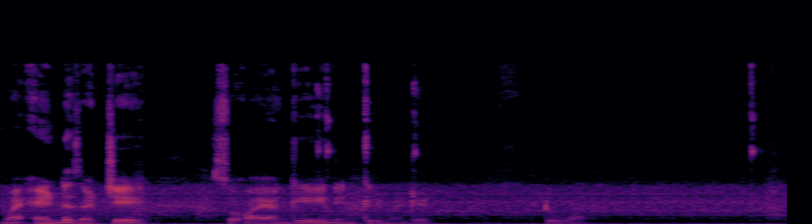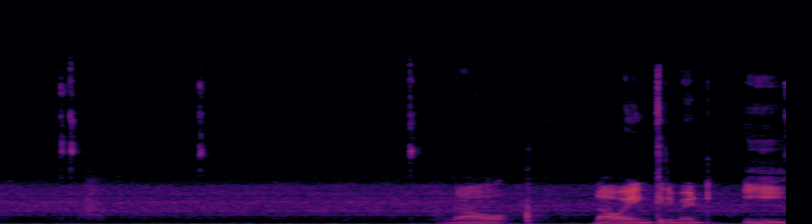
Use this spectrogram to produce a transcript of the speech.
my end is at J. So I again increment it to 1 now now I increment E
